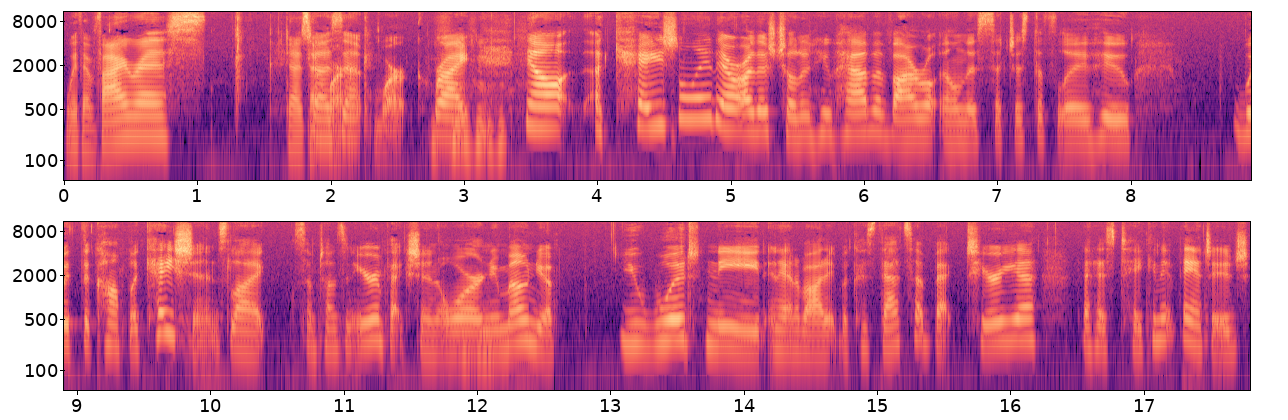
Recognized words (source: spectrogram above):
With a virus, doesn't, doesn't work. work right. now, occasionally there are those children who have a viral illness such as the flu who with the complications like sometimes an ear infection or mm-hmm. pneumonia, you would need an antibiotic because that's a bacteria that has taken advantage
